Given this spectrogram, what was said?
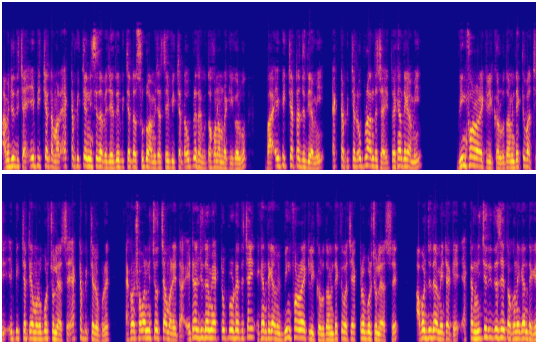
আমি যদি চাই এই পিকচারটা আমার একটা পিকচার নিচে যাবে, যেহেতু এই পিকচারটা ছোট, আমি চাচ্ছি এই পিকচারটা উপরে থাকব তখন আমরা কি করব? বা এই পিকচারটা যদি আমি একটা পিকচার উপরে আনতে চাই, তো এখান থেকে আমি বিং ফরওয়ার্ডে ক্লিক করব। তো আমি দেখতে পাচ্ছি, এই পিকচারটি আমার উপর চলে আসছে, একটা পিকচার উপরে। এখন সবার নিচে হচ্ছে আমার এটা। এটা যদি আমি একটা উপরে উঠাতে চাই, এখান থেকে আমি বিং ফরওয়ার্ডে ক্লিক করব। তো আমি দেখতে পাচ্ছি, একটার উপর চলে আসছে। আবার যদি আমি এটাকে একটা নিচে দিতে চাই, তখন এখান থেকে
